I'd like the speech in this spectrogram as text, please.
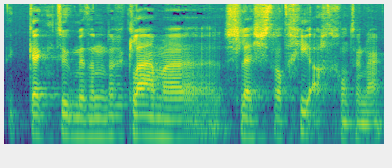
Ik kijk natuurlijk met een reclame slash strategieachtergrond ernaar.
